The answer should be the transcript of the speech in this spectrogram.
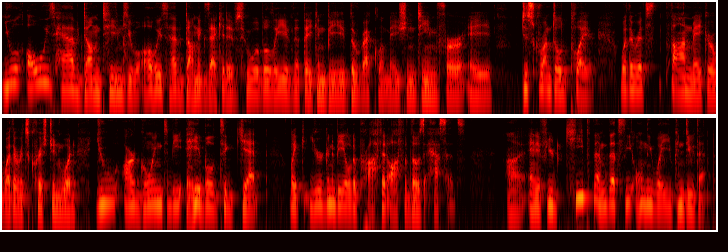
you'll always have dumb teams. You will always have dumb executives who will believe that they can be the reclamation team for a disgruntled player. Whether it's Thon Maker, whether it's Christian Wood, you are going to be able to get like you're going to be able to profit off of those assets. Uh, and if you keep them, that's the only way you can do that.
